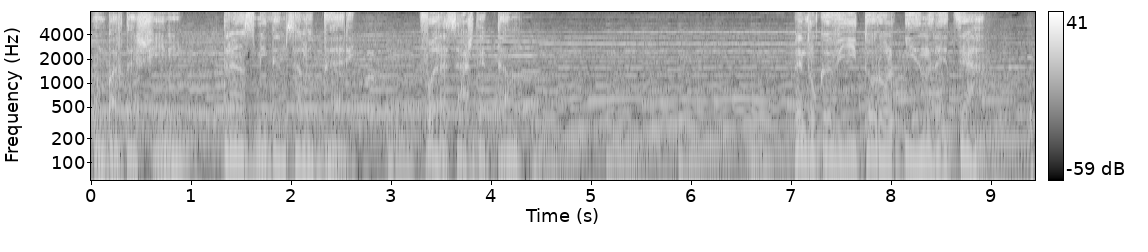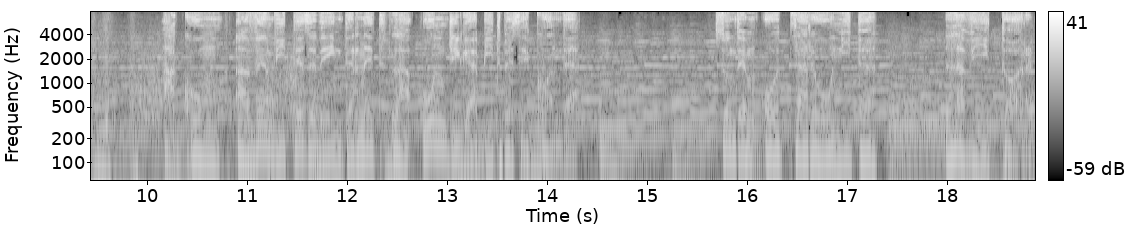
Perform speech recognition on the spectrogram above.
împărtășim, transmitem salutări, fără să așteptăm. Pentru că viitorul e în rețea. Acum avem viteză de internet la 1 gigabit pe secundă. Suntem o țară unită la viitor.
